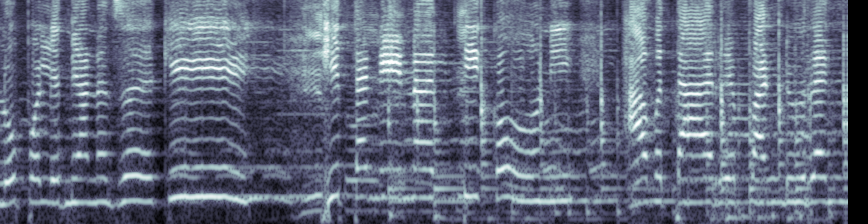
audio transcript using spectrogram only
लोपले ज्ञान की हितने नती कोणी. अवतार पांडुरंग.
